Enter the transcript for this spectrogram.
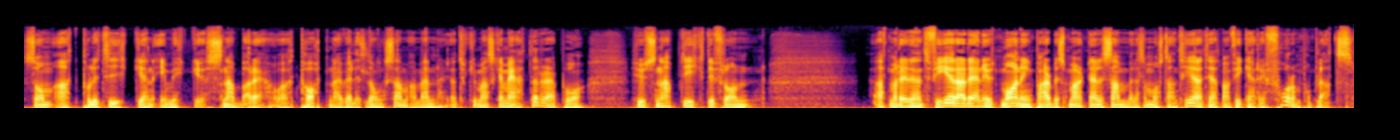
som att politiken är mycket snabbare och att parterna är väldigt långsamma. Men jag tycker man ska mäta det där på hur snabbt gick det från att man identifierade en utmaning på arbetsmarknaden eller samhället som måste hantera till att man fick en reform på plats.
